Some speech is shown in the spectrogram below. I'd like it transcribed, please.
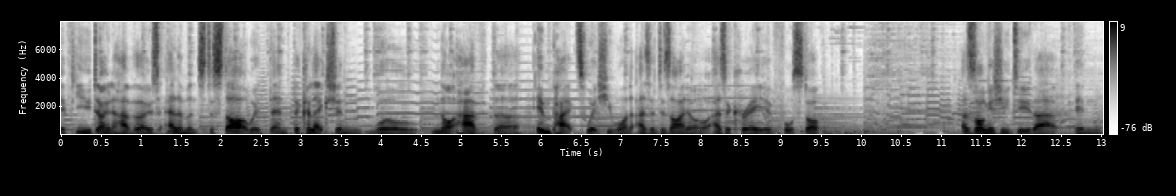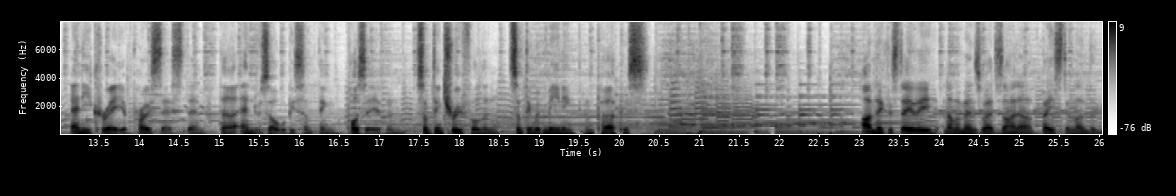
if you don't have those elements to start with, then the collection will not have the impact which you want as a designer or as a creative, full stop. As long as you do that in any creative process, then the end result will be something positive and something truthful and something with meaning and purpose. I'm Nicholas Daley and I'm a menswear designer based in London.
